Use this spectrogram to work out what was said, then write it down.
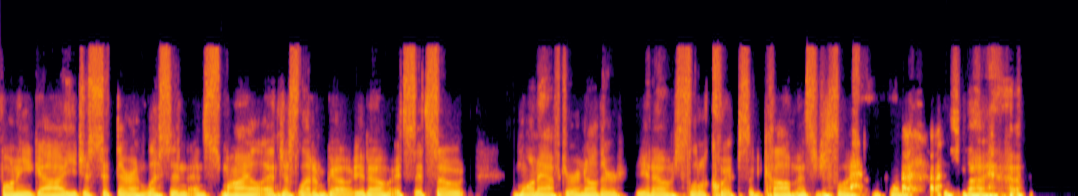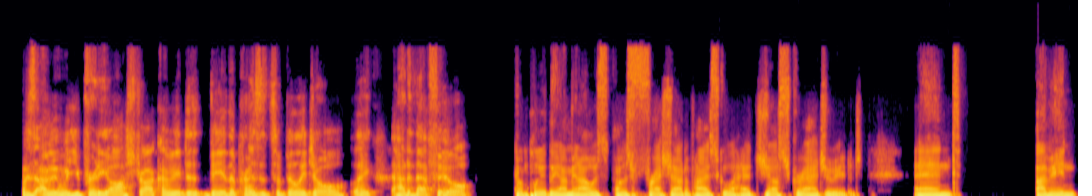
funny guy. You just sit there and listen and smile and just let him go. You know, it's it's so one after another. You know, just little quips and comments, just like this guy. Was I mean, were you pretty awestruck? I mean, to be in the presence of Billy Joel, like, how did that feel? completely. I mean, I was I was fresh out of high school. I had just graduated, and I mean,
